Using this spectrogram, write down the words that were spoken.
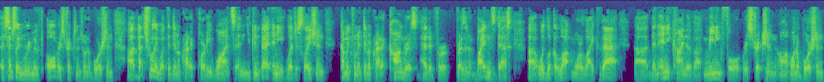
essentially removed all restrictions on abortion. That's really what the Democratic Party wants. And you can bet any legislation coming from a Democratic Congress headed for President Biden's desk uh, would look a lot more like that. Uh, than any kind of uh, meaningful restriction on, on abortion,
